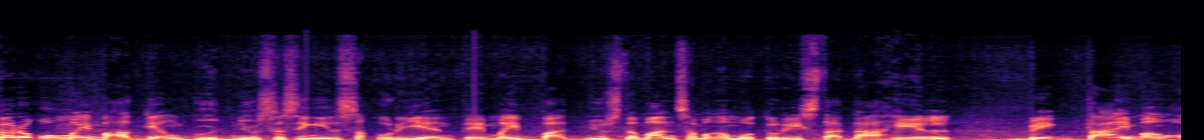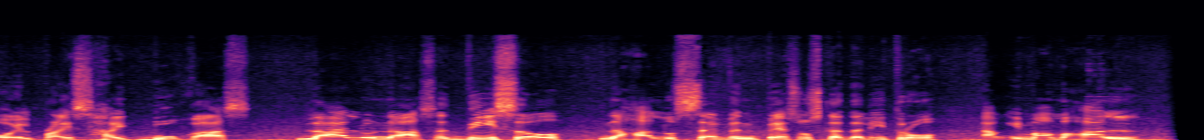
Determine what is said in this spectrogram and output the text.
Pero kung may bahagyang good news sa singil sa kuryente, may bad news naman sa mga motorista dahil big time ang oil price hike bukas, lalo na sa diesel na halos 7 pesos kada litro ang imamahal.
